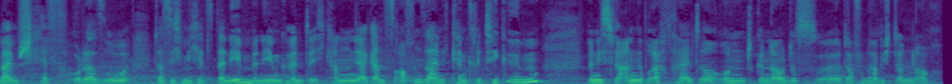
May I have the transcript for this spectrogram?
meinem Chef oder so, dass ich mich jetzt daneben benehmen könnte. Ich kann ja ganz offen sein, ich kann Kritik üben, wenn ich es für angebracht halte und genau das äh, davon habe ich dann auch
